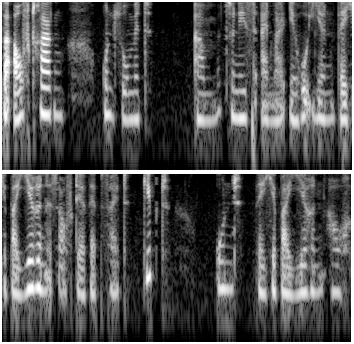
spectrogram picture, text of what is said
beauftragen und somit ähm, zunächst einmal eruieren, welche Barrieren es auf der Website gibt und welche Barrieren auch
